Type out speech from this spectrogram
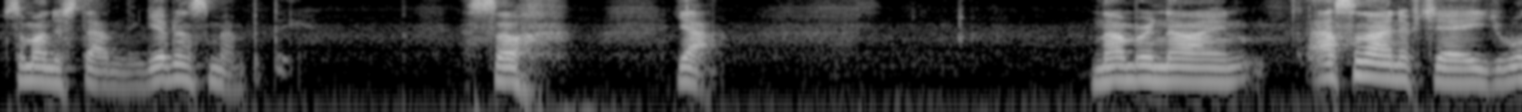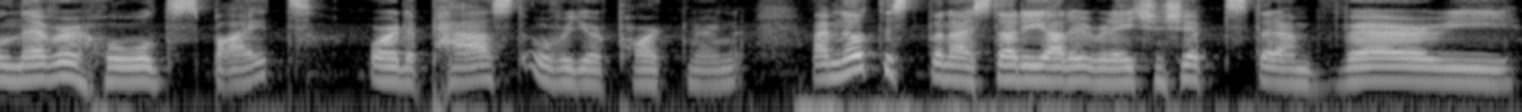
some understanding. Give them some empathy. So, yeah. Number nine, as an INFJ, you will never hold spite or the past over your partner. And I've noticed when I study other relationships that I'm very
